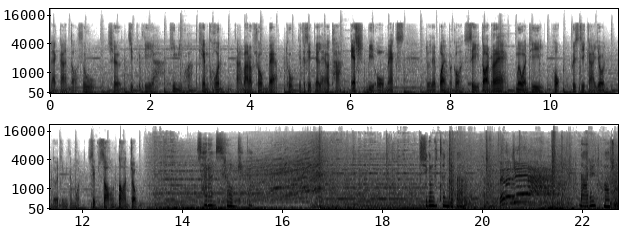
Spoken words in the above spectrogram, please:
และการต่อสู้เชิงจิตวิทยาที่มีความเข้มข้น สามารถรับชมแบบถูกลิขสิทธิ์ได้แล้วทาง HBO Max โดยได้ปล่อยมาก่อน 4 ตอนแรกเมื่อวันที่ 6 พฤศจิกายน โดยจะมีทั้งหมด 12 ตอนจบ 사랑스러운 개다. 지금부터 네가 나를 도와줘야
